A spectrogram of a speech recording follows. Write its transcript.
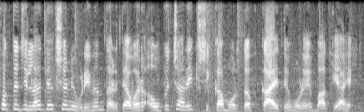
फक्त जिल्हाध्यक्ष निवडीनंतर त्यावर औपचारिक शिक्कामोर्तब काय ते होणे बाकी आहे.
